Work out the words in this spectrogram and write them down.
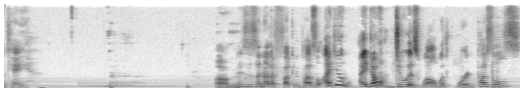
Okay, Um, this is another fucking puzzle. I do. I don't do as well with word puzzles.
